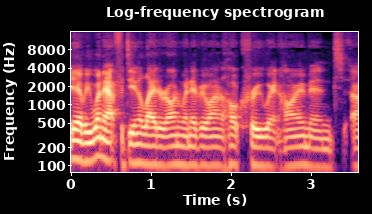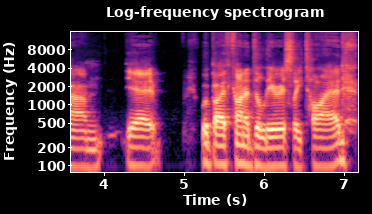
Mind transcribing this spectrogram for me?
yeah, we went out for dinner later on when everyone, the whole crew went home, and um, yeah, we're both kind of deliriously tired.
